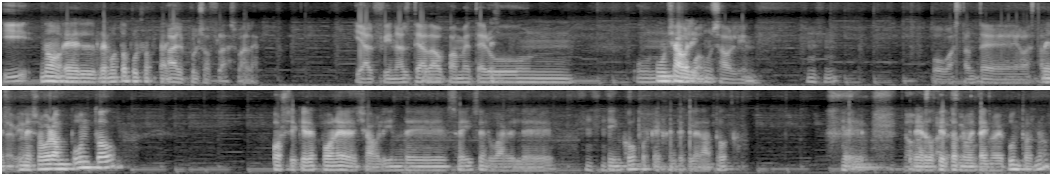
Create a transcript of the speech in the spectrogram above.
y No, el remoto pulso flash. ah, el pulso flash, vale. Y al final te ha dado para meter un un, Un Shaolin. Un Shaolin. Oh, bastante, me, bastante bien. me sobra un punto por si quieres poner el Shaolin de 6 en lugar del de 5, porque hay gente que le da toque. Eh, No tener va a estar 299 puntos, ¿no?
